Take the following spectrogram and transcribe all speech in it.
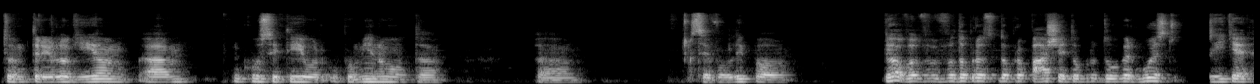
tom trilogijom, um, ko si ti upomenul, da um, se voli po. Ja, v, v, v dobro, dobro paše, dobro, dober must zide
